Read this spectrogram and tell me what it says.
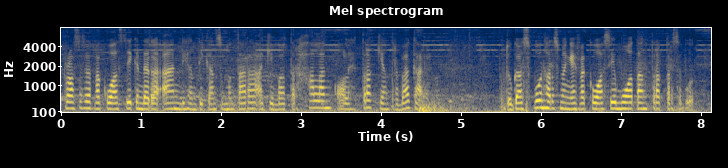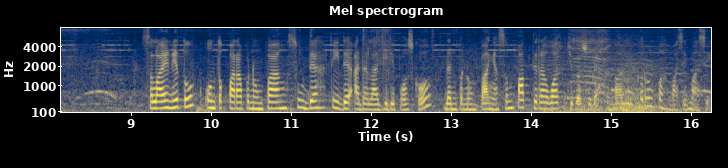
Proses evakuasi kendaraan dihentikan sementara akibat terhalang oleh truk yang terbakar. Petugas pun harus mengevakuasi muatan truk tersebut. Selain itu, untuk para penumpang sudah tidak ada lagi di posko dan penumpang yang sempat dirawat juga sudah kembali ke rumah masing-masing.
